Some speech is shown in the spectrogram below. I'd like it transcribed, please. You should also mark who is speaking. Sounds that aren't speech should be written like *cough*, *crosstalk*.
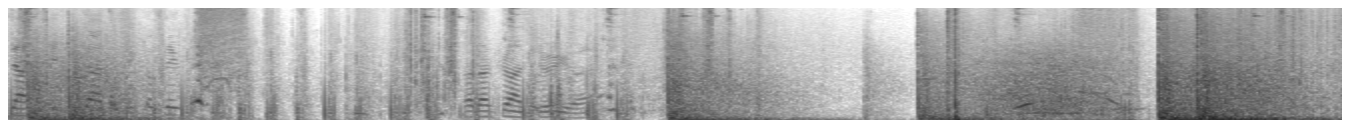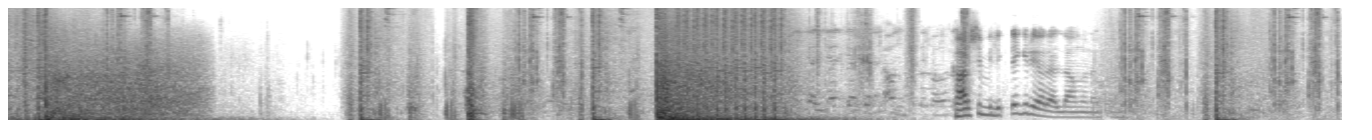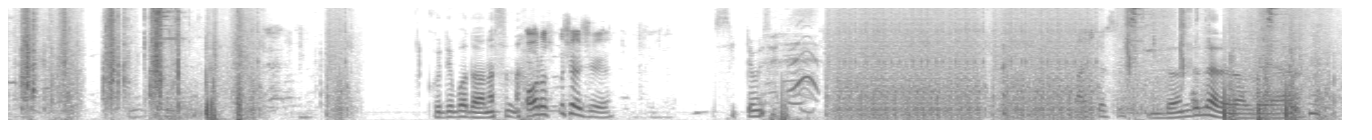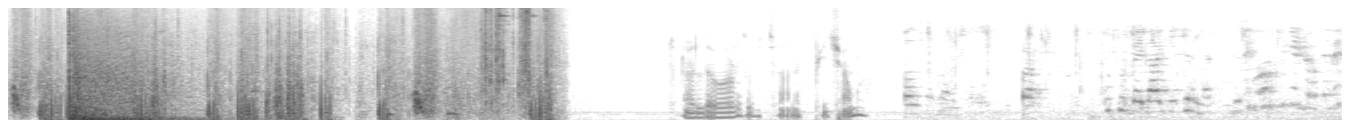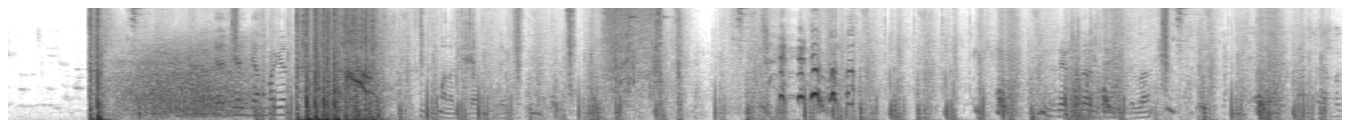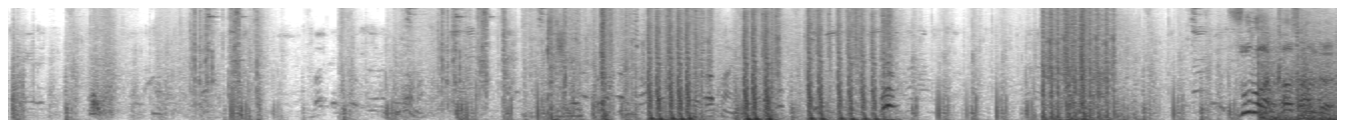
Speaker 1: Çek, bir daha çek. Çok zevkli. Adam şu an sürüyor ha.
Speaker 2: Karşı birlikte giriyor herhalde amına koyayım.
Speaker 1: Kudibo da anasını
Speaker 2: Orospu çocuğu.
Speaker 1: sikti mi seni?
Speaker 2: Başkası.
Speaker 1: Döndüler herhalde ya. Tünelde vardı bir tane piç ama. Gel gel yanıma gel. Sıkma anasını direkt. ne kadar zevkli lan. Tamam. Baba sanki.
Speaker 3: Zula kazandı.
